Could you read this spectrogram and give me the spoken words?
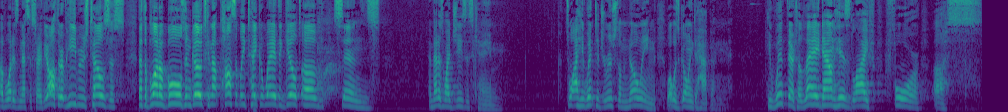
of what is necessary. The author of Hebrews tells us that the blood of bulls and goats cannot possibly take away the guilt of sins. And that is why Jesus came. It's why he went to Jerusalem knowing what was going to happen. He went there to lay down his life for us.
